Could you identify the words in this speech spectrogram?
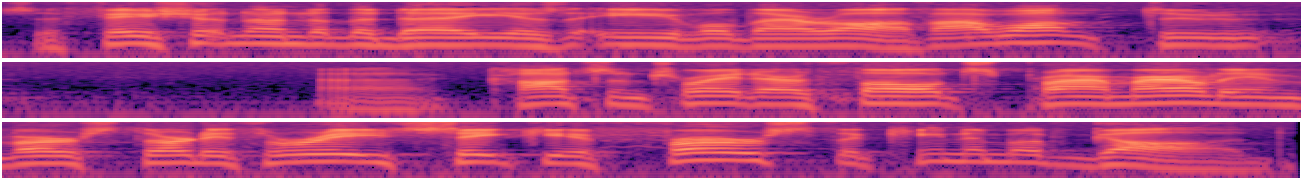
Sufficient unto the day is the evil thereof. I want to uh, concentrate our thoughts primarily in verse 33 Seek ye first the kingdom of God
